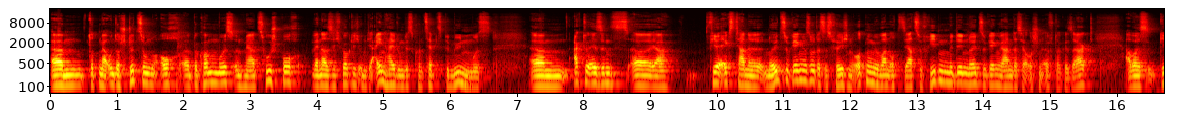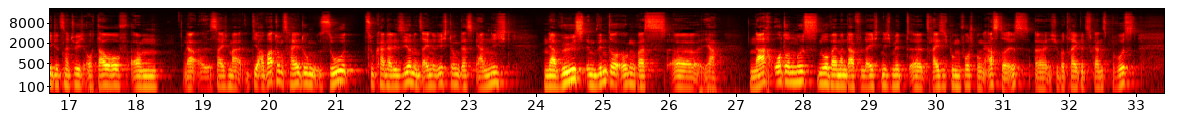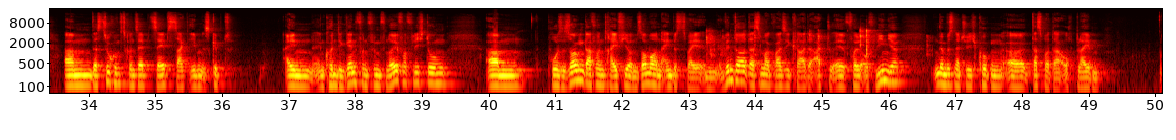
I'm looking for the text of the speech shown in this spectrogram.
ähm, dort mehr Unterstützung auch äh, bekommen muss und mehr Zuspruch, wenn er sich wirklich um die Einhaltung des Konzepts bemühen muss. Ähm, aktuell sind es äh, ja, vier externe Neuzugänge so, das ist völlig in Ordnung. Wir waren auch sehr zufrieden mit den Neuzugängen, wir haben das ja auch schon öfter gesagt. Aber es geht jetzt natürlich auch darauf, ähm, ja, sag ich mal, die Erwartungshaltung so zu kanalisieren in seine Richtung, dass er nicht nervös im Winter irgendwas äh, ja, nachordern muss, nur weil man da vielleicht nicht mit äh, 30 Punkten Vorsprung Erster ist. Äh, ich übertreibe jetzt ganz bewusst. Ähm, das Zukunftskonzept selbst sagt eben, es gibt ein, ein Kontingent von fünf Neuverpflichtungen ähm, pro Saison, davon drei, vier im Sommer und ein bis zwei im Winter. Da sind wir quasi gerade aktuell voll auf Linie. Wir müssen natürlich gucken, äh, dass wir da auch bleiben.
